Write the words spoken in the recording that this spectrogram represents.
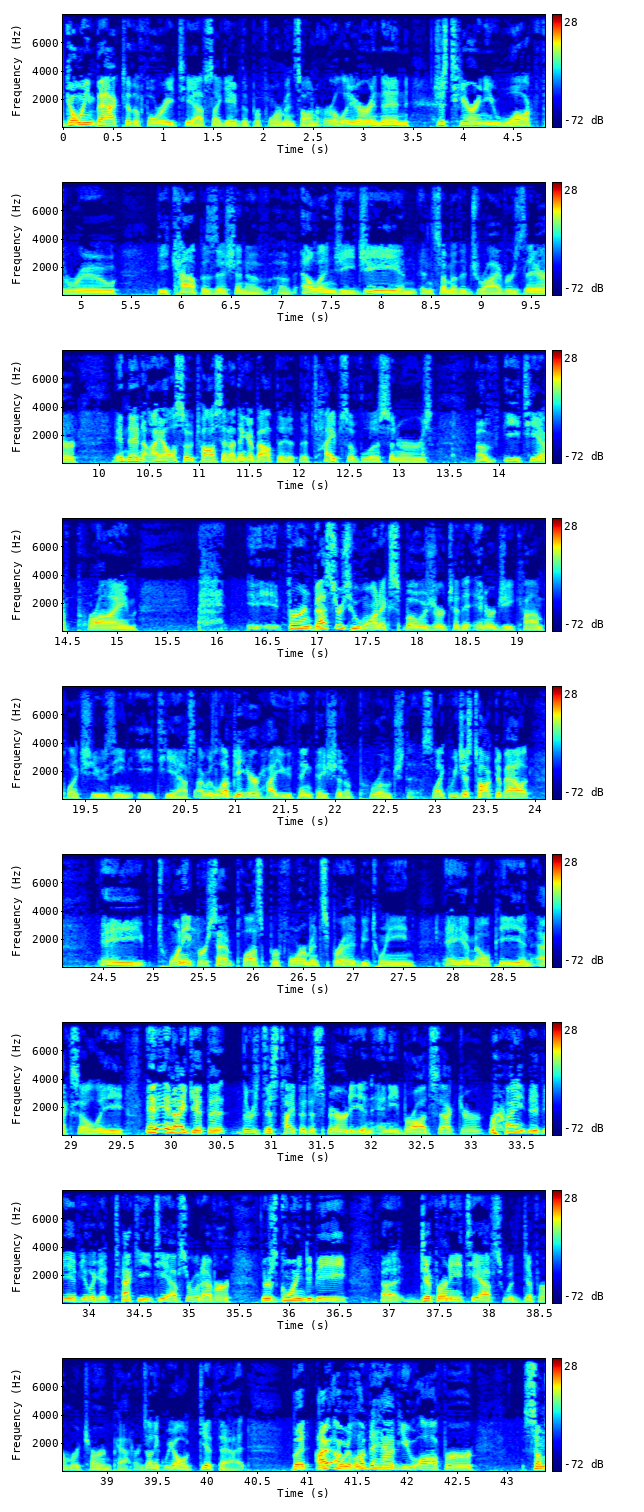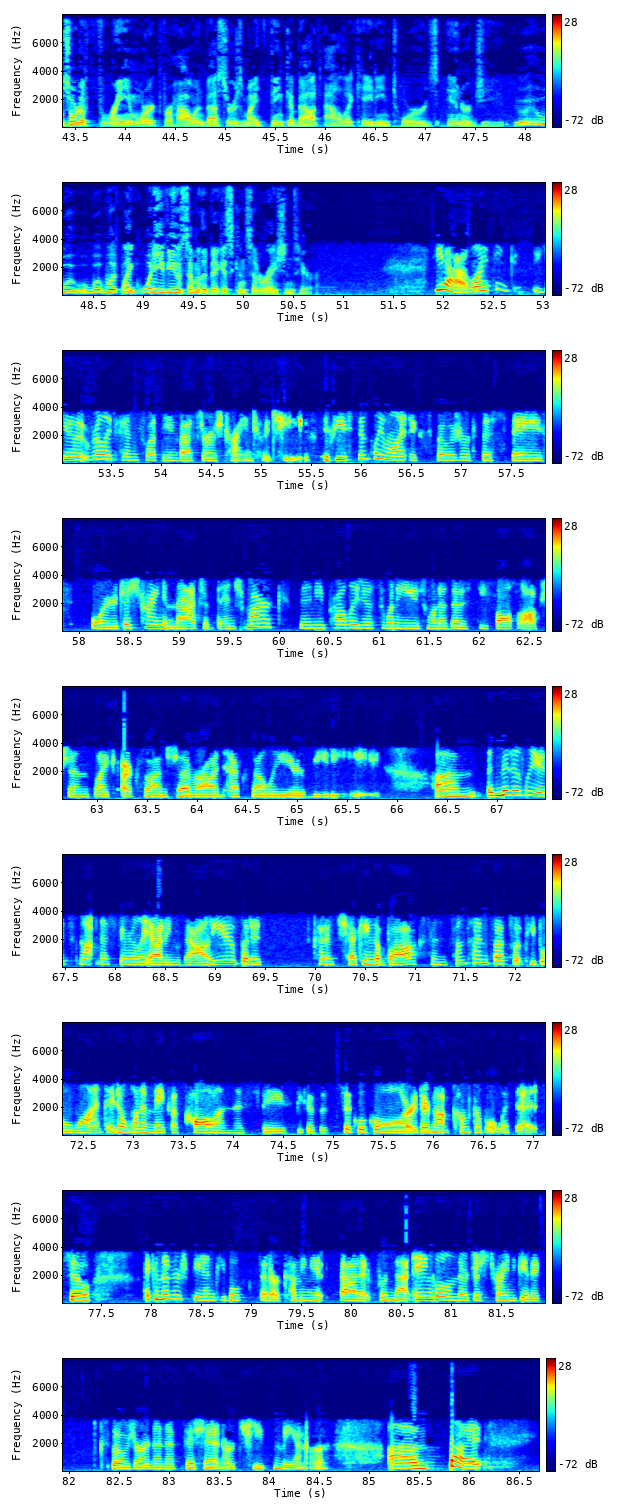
going back to the four ETFs I gave the performance on earlier, and then just hearing you walk through the composition of, of LNGG and, and some of the drivers there. And then I also toss in, I think, about the, the types of listeners of ETF Prime. For investors who want exposure to the energy complex using ETFs, I would love to hear how you think they should approach this. Like we just talked about a 20% plus performance spread between AMLP and XLE. And, and, I get that there's this type of disparity in any broad sector, right? If you, if you look at tech ETFs or whatever, there's going to be uh, different ETFs with different return patterns. I think we all get that. But I, I would love to have you offer some sort of framework for how investors might think about allocating towards energy. What, what, like, what do you view as some of the biggest considerations here? Yeah, well, I think, you know, it really depends what the investor is trying to achieve. If you simply want exposure to this space or you're just trying to match a benchmark, then you probably just want to use one of those default options like Exxon, Chevron, XLE, or VDE. Um, admittedly, it's not necessarily adding value, but it's kind of checking a box, and sometimes that's what people want. They don't want to make a call in this space because it's cyclical or they're not comfortable with it. So I can understand people that are coming at it from that angle and they're just trying to get exposure in an efficient or cheap manner. Um, but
